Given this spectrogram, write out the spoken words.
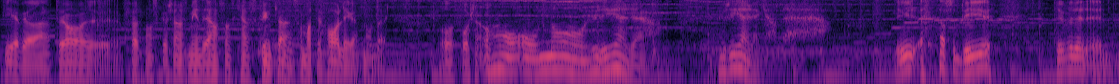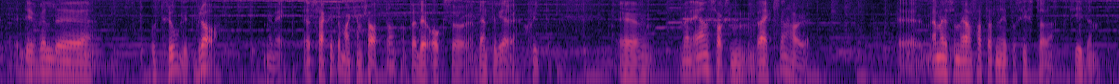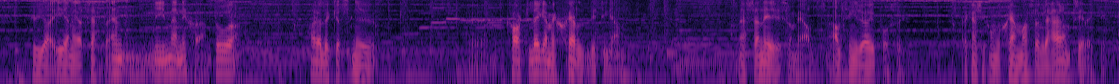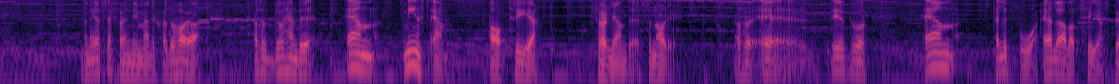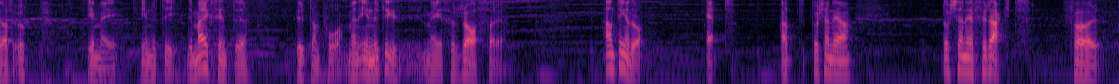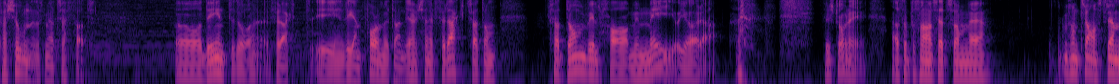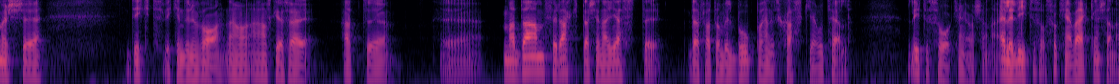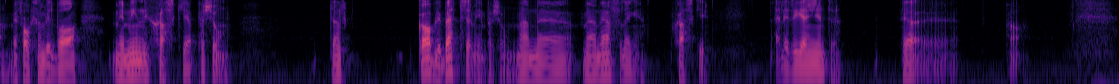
skrev jag att jag, eh, för att man ska känna sig mindre ensam så kan jag skrynkla den som att det har legat någon där. Och får så åh, oh, oh no, hur är det? Hur är det, Kalle? Det är, alltså det är, ju det är väl, eh, det är väl eh, otroligt bra med mig. Särskilt om man kan prata om sånt, eller också ventilera skiten. Eh, men en sak som verkligen har, som jag har fattat nu på sista tiden, hur jag är när jag träffar en ny människa. Då har jag lyckats nu kartlägga mig själv lite grann. Men sen är det ju som med allt. Allting rör ju på sig. Jag kanske kommer skämmas över det här om tre veckor. Men när jag träffar en ny människa då har jag... Alltså då händer det en, minst en av tre följande scenarier. Alltså eh, det är då en eller två eller alla tre spelas upp i mig inuti. Det märks inte utanpå, men inuti mig så rasar det. Antingen då, ett, att då känner jag då känner jag förakt för personen som jag har träffat. Och det är inte då förakt i en ren form, utan jag känner förakt för att de, för att de vill ha med mig att göra. Förstår ni? Alltså på samma sätt som, eh, som Tranströmers eh, dikt, vilken det nu var, när han, han skrev så här att eh, eh, Madame föraktar sina gäster därför att de vill bo på hennes sjaskiga hotell. Lite så kan jag känna. Eller lite så, så kan jag verkligen känna. Med folk som vill vara med min sjaskiga person. Den ska bli bättre, min person. Men, eh, men än så länge, sjaskig. Eller det är den ju inte. Jag, eh,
